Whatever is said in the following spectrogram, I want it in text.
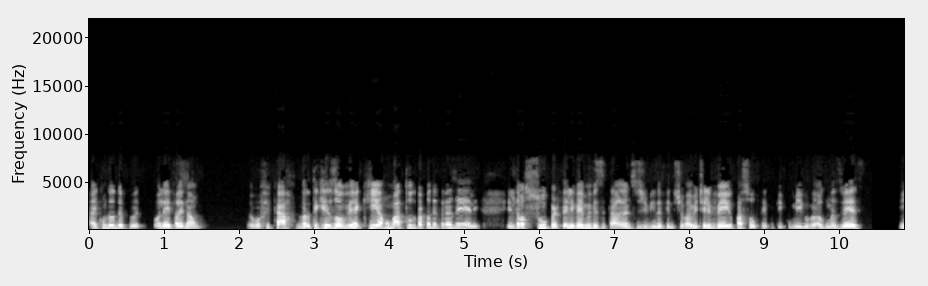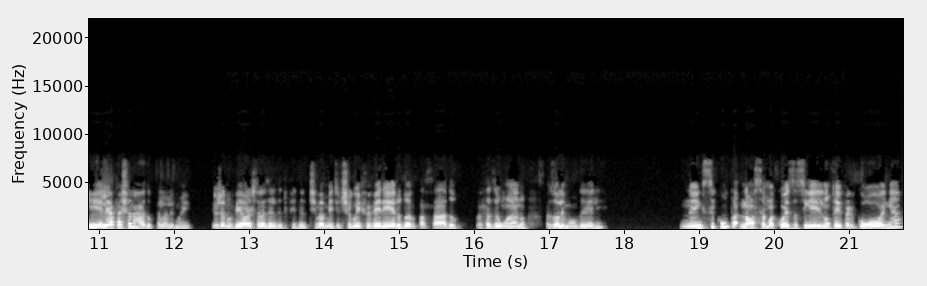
aí quando eu olhei, falei, não, eu vou ficar. Agora eu tenho que resolver aqui, arrumar tudo para poder trazer ele. Ele estava super, ele veio me visitar antes de vir definitivamente, ele veio, passou um tempo aqui comigo algumas vezes, e ele é apaixonado pela Alemanha. Eu já não vi a hora de trazer ele definitivamente. Ele chegou em fevereiro do ano passado, vai fazer um ano, mas o alemão dele nem se compara. Nossa, é uma coisa assim, ele não tem vergonha,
